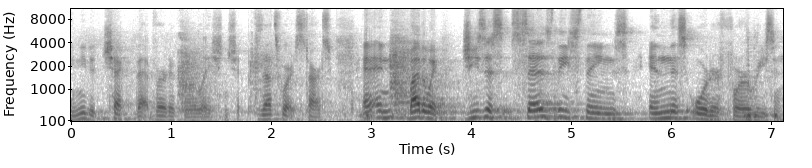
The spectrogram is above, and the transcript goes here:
you need to check that vertical relationship because that's where it starts. And, and, by the way, Jesus says these things in this order for a reason.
